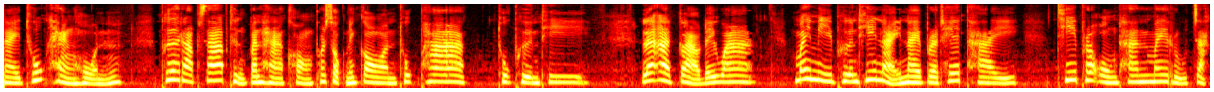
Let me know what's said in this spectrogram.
ในทุกแห่งหน เพื่อรับทราบถึงปัญหาของประสบนิกรทุกภาค ทุกพื้นที่ และอาจกล่าวได้ว่า ไม่มีพื้นที่ไหนในประเทศไทย ที่พระองค์ท่านไม่รู้จัก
